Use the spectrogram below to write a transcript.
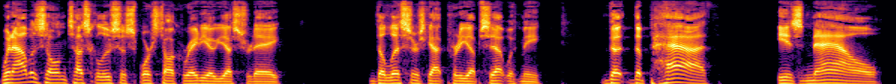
When I was on Tuscaloosa Sports Talk Radio yesterday, the listeners got pretty upset with me. the The path is now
